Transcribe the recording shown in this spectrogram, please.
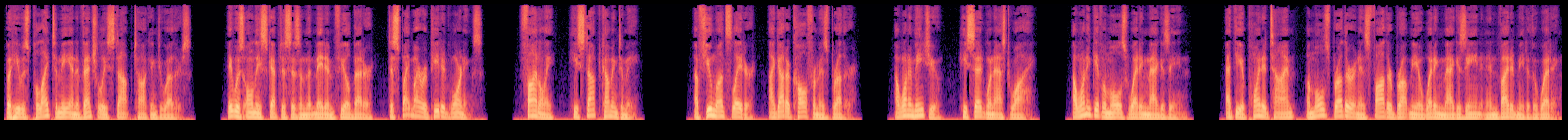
But he was polite to me and eventually stopped talking to others. It was only skepticism that made him feel better, despite my repeated warnings. Finally, he stopped coming to me. A few months later, I got a call from his brother. I want to meet you, he said when asked why. I want to give Amol's wedding magazine. At the appointed time, Amol's brother and his father brought me a wedding magazine and invited me to the wedding.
